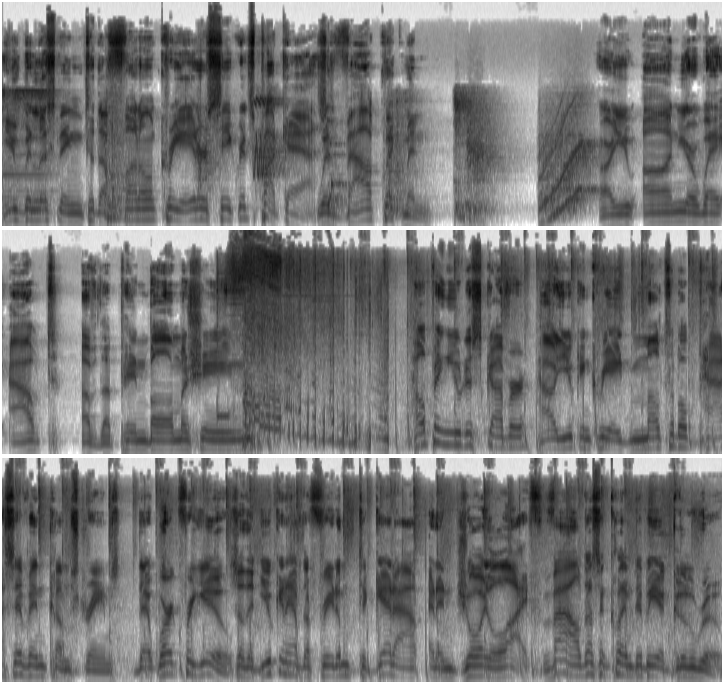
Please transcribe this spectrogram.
You've been listening to the Funnel Creator Secrets podcast with Val Kuikman. Are you on your way out of the pinball machine? Helping you discover how you can create multiple passive income streams that work for you so that you can have the freedom to get out and enjoy life. Val doesn't claim to be a guru,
